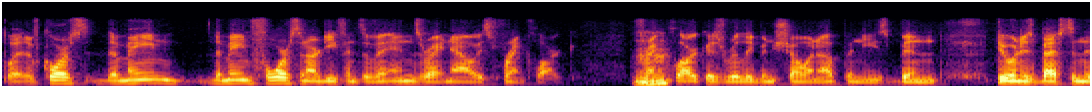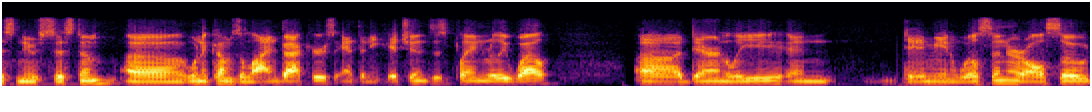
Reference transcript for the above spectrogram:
But of course, the main the main force in our defensive ends right now is Frank Clark. Frank Clark has really been showing up, and he's been doing his best in this new system. Uh, when it comes to linebackers, Anthony Hitchens is playing really well. Uh, Darron Lee and Damien Wilson are also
